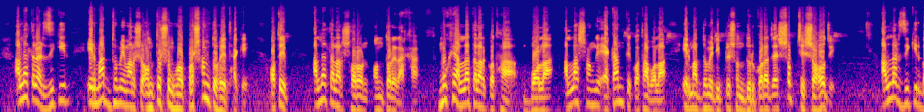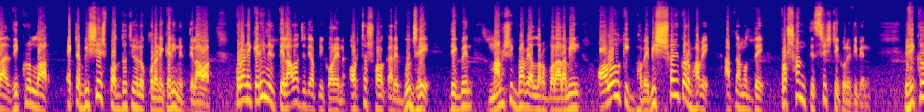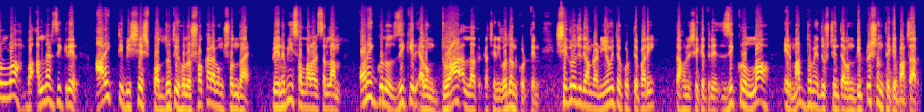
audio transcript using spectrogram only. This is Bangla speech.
আল্লাহ তালার জিকির এর মাধ্যমে মানুষের অন্তরসমূহ প্রশান্ত হয়ে থাকে। অতএব আল্লাহ তালার স্মরণ অন্তরে রাখা, মুখে আল্লাহ তালার কথা বলা, আল্লাহর সঙ্গে একান্তে কথা বলা, এর মাধ্যমে ডিপ্রেশন দূর করা যায় সবচেয়ে সহজে। আল্লাহর জিকির বা জিক্রুল্লাহর একটা বিশেষ পদ্ধতি হলো কোরআনে করিমের তেলাওয়াত। কোরআনে করিমের তেলাওয়াত যদি আপনি করেন, অর্থ সহকারে বুঝে দেখবেন মানসিকভাবে আল্লাহ রব্বুল আলমিন অলৌকিকভাবে, বিস্ময়করভাবে আপনার মধ্যে প্রশান্তি সৃষ্টি করে দিবেন। জিক্রুল্লাহ বা আল্লাহর জিক্রের আরেকটি বিশেষ পদ্ধতি হলো সকাল এবং সন্ধ্যায় প্রিয়নবী সাল্লা সাল্লাম অনেকগুলো জিকির এবং দোয়া আল্লাহর কাছে নিবেদন করতেন। সেগুলো যদি আমরা নিয়মিত করতে পারি, তাহলে সেক্ষেত্রে জিক্রুল্লাহ এর মাধ্যমে দুশ্চিন্তা এবং ডিপ্রেশন থেকে বাঁচার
